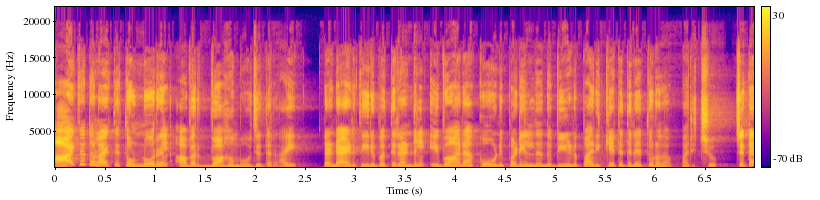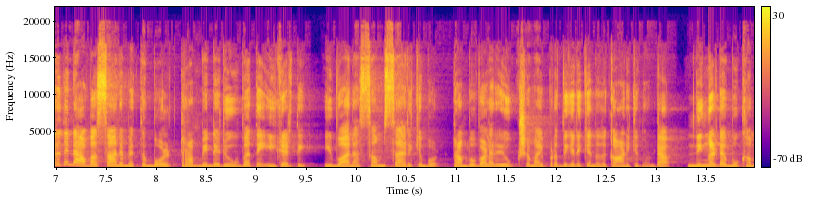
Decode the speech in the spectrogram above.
ആയിരത്തി തൊള്ളായിരത്തി തൊണ്ണൂറിൽ അവർ വിവാഹമോചിതരായി. രണ്ടായിരത്തി ഇരുപത്തിരണ്ടിൽ ഇവാന കോണിപ്പടിയിൽ നിന്ന് വീണ് പരിക്കേറ്റതിനെ തുടർന്ന് മരിച്ചു. ചിത്രത്തിന്റെ അവസാനം എത്തുമ്പോൾ ട്രംപിന്റെ രൂപത്തെ ഇകഴ്ത്തി ഇവാന സംസാരിക്കുമ്പോൾ ട്രംപ് വളരെ രൂക്ഷമായി പ്രതികരിക്കുന്നത് കാണിക്കുന്നുണ്ട്. നിങ്ങളുടെ മുഖം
